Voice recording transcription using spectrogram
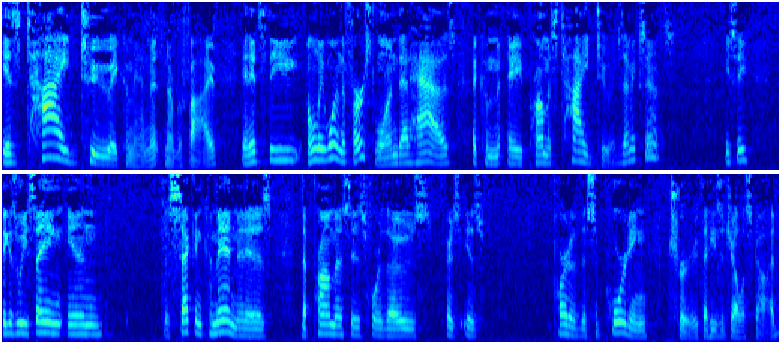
is tied to a commandment, number 5, and it's the only one, the first one, that has a, com- a promise tied to it. Does that make sense? You see? Because what he's saying in the second commandment is the promise is for those, is, is part of the supporting truth that he's a jealous God,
